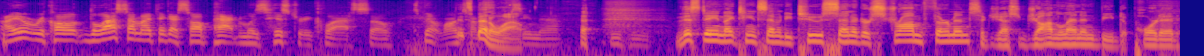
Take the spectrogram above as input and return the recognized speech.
I don't recall the last time I think I saw Patton was history class, so it's been a long It's time. been a while. I've seen that. This day in 1972, Senator Strom Thurmond suggests John Lennon be deported.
